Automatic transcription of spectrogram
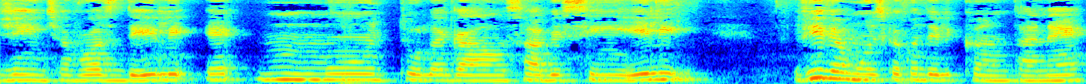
Gente, a voz dele é muito legal, sabe? Assim, ele vive a música quando ele canta, né?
